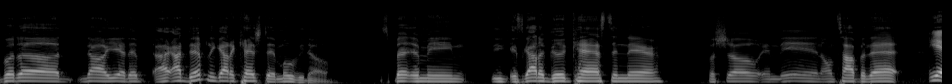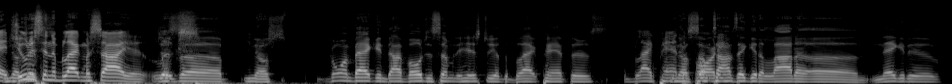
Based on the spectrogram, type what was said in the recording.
But uh, no, yeah, that, I, I definitely got to catch that movie though. Spe- I mean, it's got a good cast in there for sure, and then on top of that, Yeah, You know, Judas just- and the Black Messiah looks just uh, you know, going back and divulging some of the history of the Black Panthers. Black Panther you know, Party. sometimes they get a lot of uh negative,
